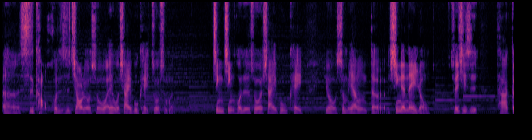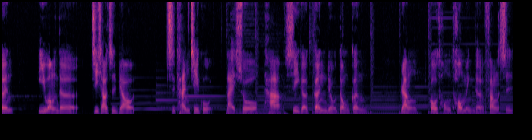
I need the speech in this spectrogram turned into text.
呃，思考或者是交流，说，哎，我下一步可以做什么精进，或者是说下一步可以有什么样的新的内容。所以其实它跟以往的绩效指标只看结果来说，它是一个更流动、更让沟通透明的方式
